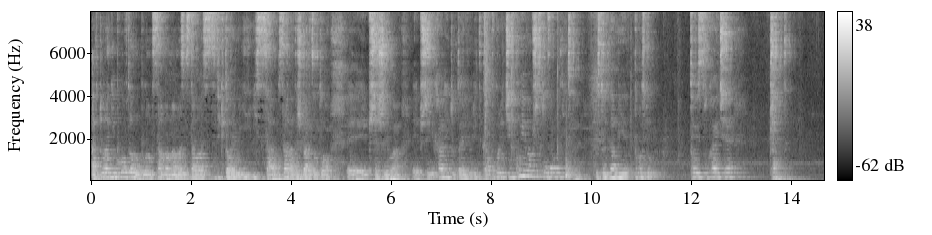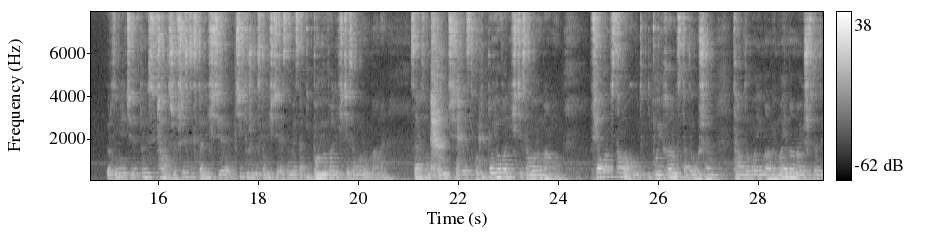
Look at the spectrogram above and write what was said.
Artura nie było w domu, byłam sama. Mama została z Wiktorem i, i z Sarą. Sara też bardzo to e, przeżyła. E, przyjechali tutaj Julitka. W ogóle dziękuję Wam wszystkim za modlitwę. Jest to dla mnie po prostu, to jest, słuchajcie, czad. Rozumiecie? To jest czas, że wszyscy staliście, ci, którzy dostaliście SMS-a i bojowaliście za moją mamę. Zaraz wam powiem świadectwo. I bojowaliście za moją mamą. Wsiadłam w samochód i pojechałam z Tadeuszem tam do mojej mamy. Moja mama już wtedy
